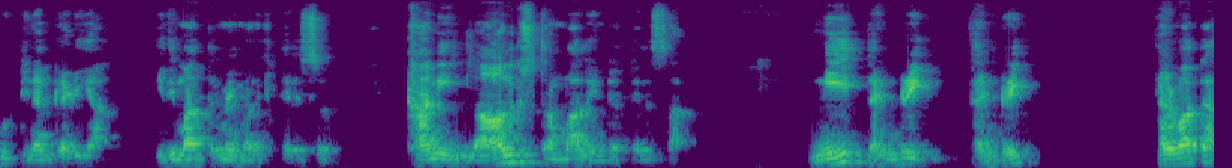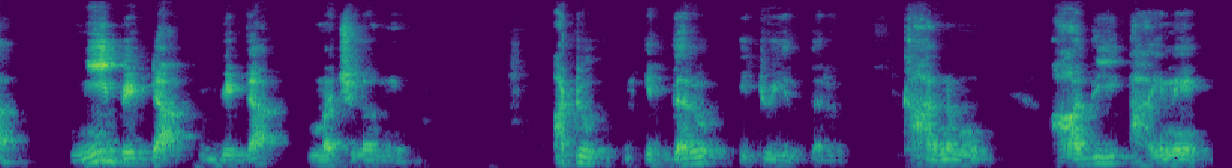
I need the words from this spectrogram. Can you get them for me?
పుట్టిన గడియ. ఇది మాత్రమే మనకి తెలుసు. కానీ నాలుగు స్తంభాలు ఏంటో తెలుసా? నీ తండ్రి తండ్రి తర్వాత నీ బిడ్డ బిడ్డ మధ్యలో నీవు అటు ఇద్దరు ఇటు ఇద్దరు. కారణము ఆది ఆయనే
